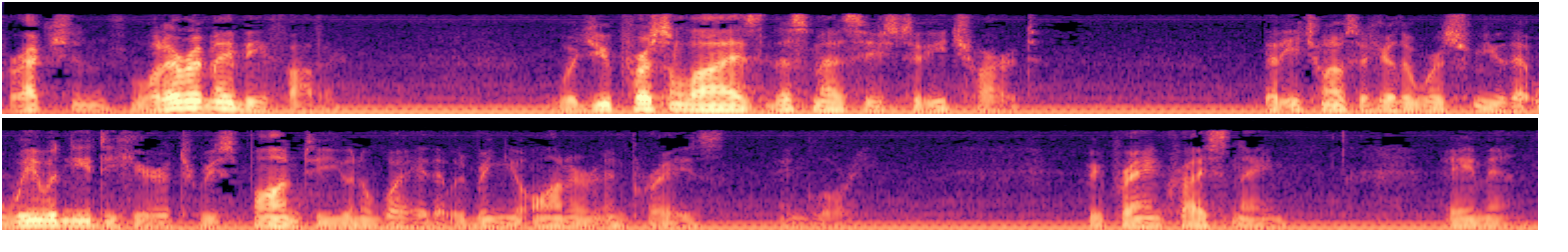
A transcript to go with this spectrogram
correction, whatever it may be, Father? Would you personalize this message to each heart? That each one of us would hear the words from you that we would need to hear to respond to you in a way that would bring you honor and praise and glory. We pray in Christ's name. Amen.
